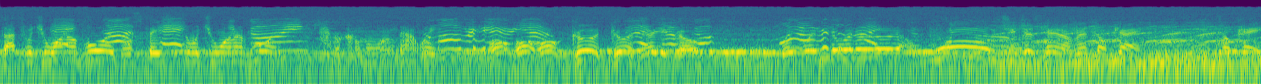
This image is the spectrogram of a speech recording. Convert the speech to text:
That's what you want to avoid. Those spaces Hey, are what you want to avoid. going. Have her come along that way. Come over here, oh, oh, yeah. oh, good, good. Good, There you go. go Wait, wait, to do the Whoa, she just hit him. It's okay. It's okay.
